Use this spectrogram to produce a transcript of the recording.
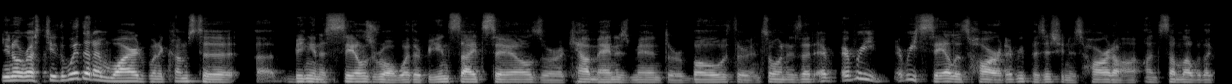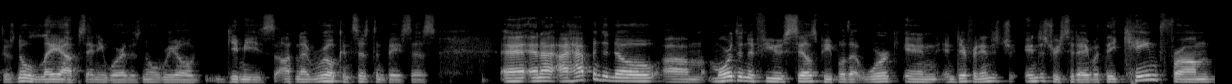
You know, Rusty, the way that I'm wired when it comes to uh, being in a sales role, whether it be inside sales or account management or both, or and so on, is that every every sale is hard. Every position is hard on, on some level. Like there's no layups anywhere. There's no real gimmies on a real consistent basis. And, and I, I, happen to know um, more than a few salespeople that work in in different industry, industries today, but they came from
